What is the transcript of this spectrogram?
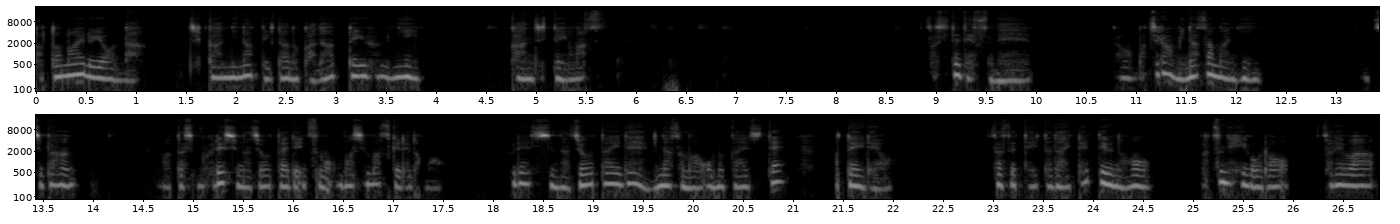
整えるような時間になっていたのかなっていうふうに感じています。そしてですね、もちろん皆様に一番私もフレッシュな状態でいつも申しますけれども、フレッシュな状態で皆様をお迎えしてお手入れをさせていただいてっていうのを常日頃、それは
